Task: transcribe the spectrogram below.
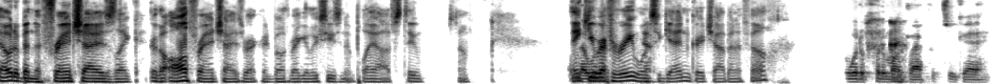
That would have been the franchise, like, or the all franchise record, both regular season and playoffs, too. So thank you, would've- referee, once again. Great job, NFL. Would have put him on track for 2K.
